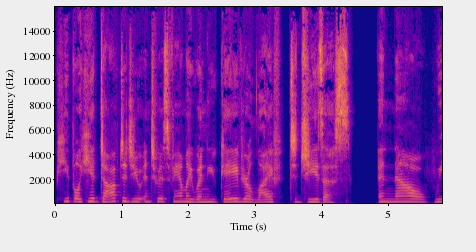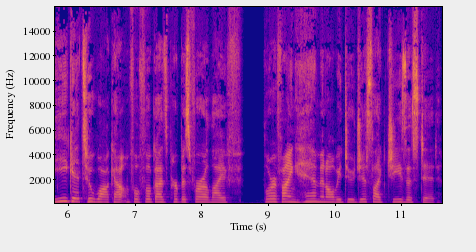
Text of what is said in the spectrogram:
people. He adopted you into his family when you gave your life to Jesus. And now we get to walk out and fulfill God's purpose for our life, glorifying Him in all we do, just like Jesus did.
